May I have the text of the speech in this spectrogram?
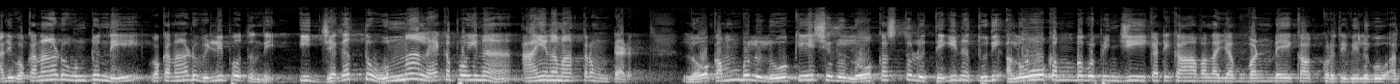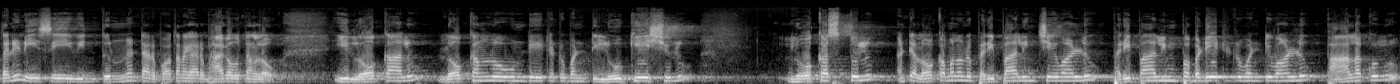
అది ఒకనాడు ఉంటుంది ఒకనాడు వెళ్ళిపోతుంది. ఈ జగత్తు ఉన్నా లేకపోయినా ఆయన మాత్రం ఉంటాడు. లోకంబులు లోకేశులు లోకస్తులు తెగిన తుది అలోకంబగు పింజీకటి కావల యవ్వండే కాకృతి వెలుగు అతనిని సేవింతున్నట్టారు. పోతన గారు భాగవతంలో ఈ లోకాలు లోకంలో ఉండేటటువంటి లోకేశులు లోకస్తులు అంటే లోకములను పరిపాలించేవాళ్ళు పరిపాలింపబడేటటువంటి వాళ్ళు పాలకులు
